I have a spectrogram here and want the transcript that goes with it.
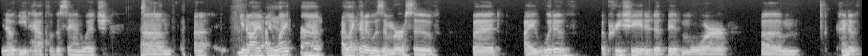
you know eat half of a sandwich. Um, uh, you know, I, I Yeah. like that. I like that it was immersive, but I would have appreciated a bit more um, kind of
